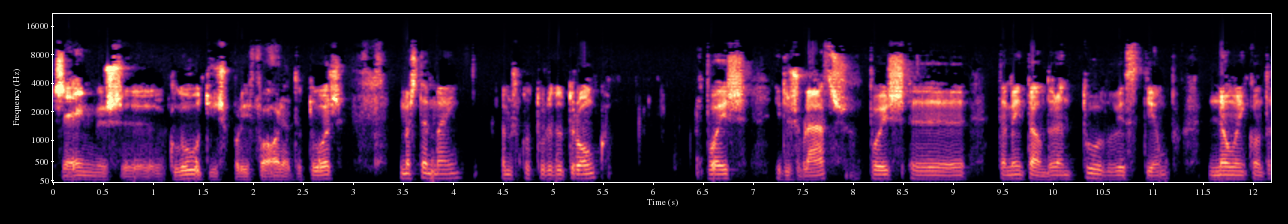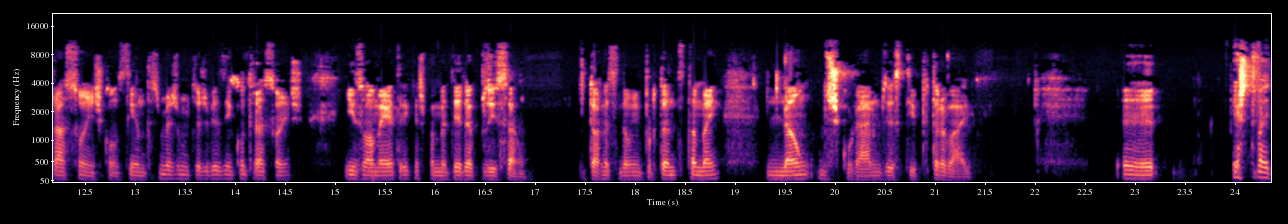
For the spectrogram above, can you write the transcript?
gêmeos, eh, glúteos, por aí fora, adutores, mas também a musculatura do tronco pois, e dos braços, pois eh, também estão durante todo esse tempo, não em contrações concentras, mas muitas vezes em contrações isométricas para manter a posição. E torna-se então importante também não descurarmos esse tipo de trabalho. Eh, este, vai,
